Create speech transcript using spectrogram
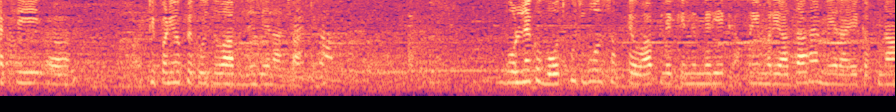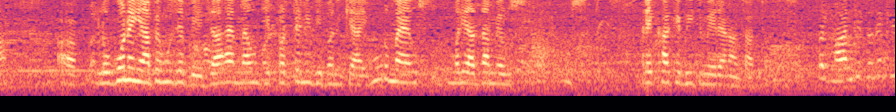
ऐसी टिप्पणियों पे कोई जवाब नहीं देना चाहती हूँ बोलने को बहुत कुछ बोल सकते हो आप, लेकिन मेरी एक अपनी मर्यादा है, मेरा एक अपना लोगों ने यहाँ पे मुझे भेजा है, मैं उनकी प्रतिनिधि बन के आई हूँ और मैं उस मर्यादा में उस उस रेखा के बीच में रहना चाहता हूँ। पर मान के चले कि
